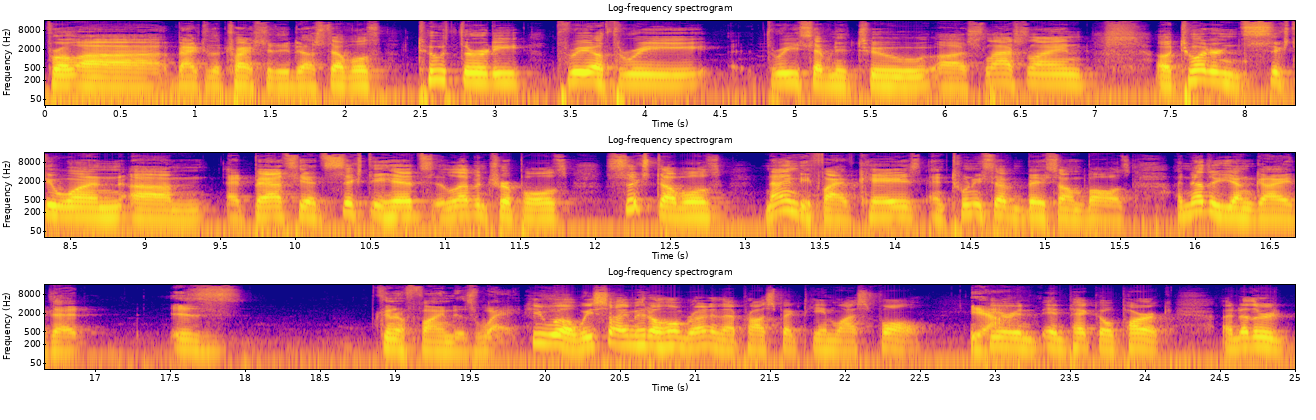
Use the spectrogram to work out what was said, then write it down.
from uh, back to the Tri City Dust Devils. 230, 303, 372 uh, slash line, uh, 261 um, at bats. He had 60 hits, 11 triples, six doubles, 95 Ks, and 27 base on balls. Another young guy that is going to find his way. He will. We saw him hit a home run in that prospect game last fall Yeah. here in, in Petco Park. Another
